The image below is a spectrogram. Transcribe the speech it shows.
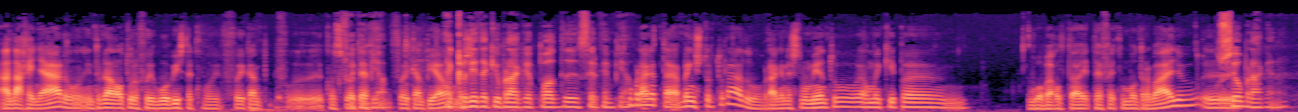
anda a arranhar. Em determinada altura foi o Boa Vista que foi, foi, foi campeão. foi campeão. Acredita mas... que o Braga pode ser campeão? O Braga está bem estruturado. O Braga neste momento é uma equipa. O Abel tem, tem feito um bom trabalho. O seu Braga, não é?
